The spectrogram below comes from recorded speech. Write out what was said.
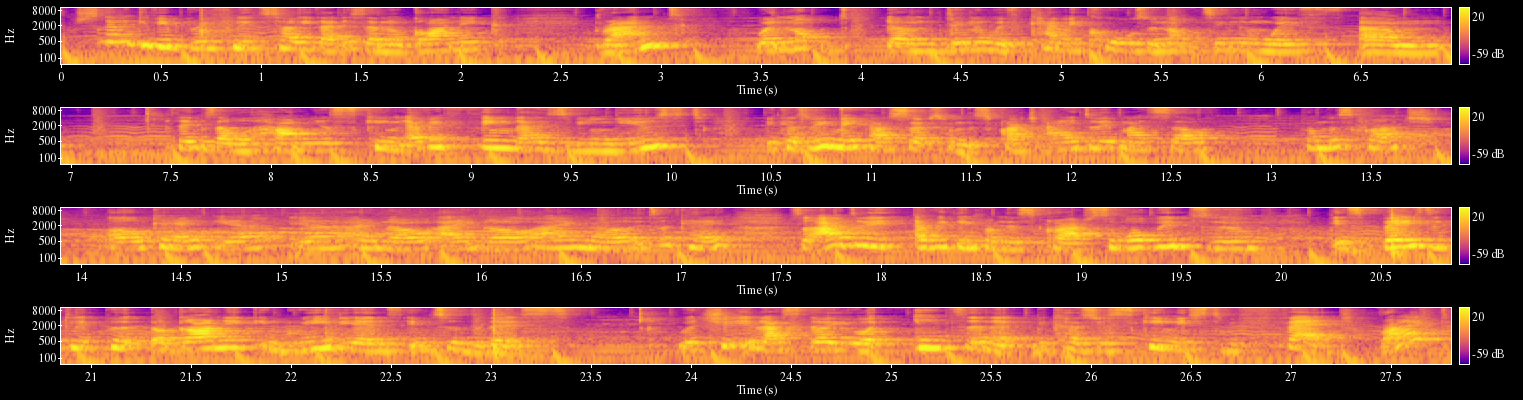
I'm just gonna give you briefly tell you that it's an organic brand. We're not um, dealing with chemicals, we're not dealing with um, things that will harm your skin. Everything that has been used because we make our soaps from the scratch. I do it myself from the scratch. Okay, yeah, yeah, I know, I know, I know, it's okay. So I do everything from the scratch. So what we do is basically put organic ingredients into this. We treat it as though you are eating it because your skin needs to be fed, right?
